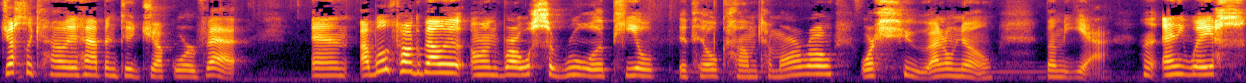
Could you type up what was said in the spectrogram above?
just like how it happened to Jeff Gorvette. And I will talk about it on Raoul ÇaRoule appeal if he'll come tomorrow or shoot, I don't know. But yeah. Anyways,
